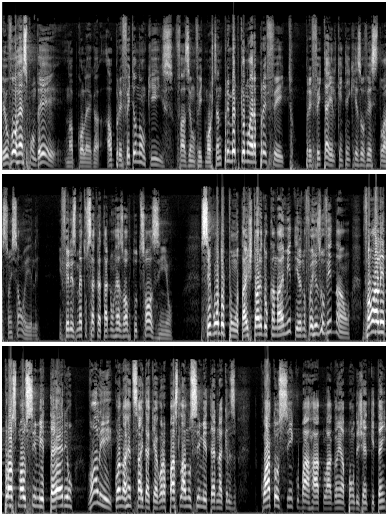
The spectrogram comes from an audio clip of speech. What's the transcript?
eu vou responder, nobre colega, ao prefeito eu não quis fazer um vídeo mostrando, primeiro porque eu não era prefeito. Prefeito é ele, quem tem que resolver as situações são ele. Infelizmente o secretário não resolve tudo sozinho. Segundo ponto, a história do canal é mentira, não foi resolvido não. Vão ali próximo ao cemitério, vão ali, quando a gente sai daqui agora, passa lá no cemitério, naqueles quatro ou cinco barracos lá, ganha-pão de gente que tem,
